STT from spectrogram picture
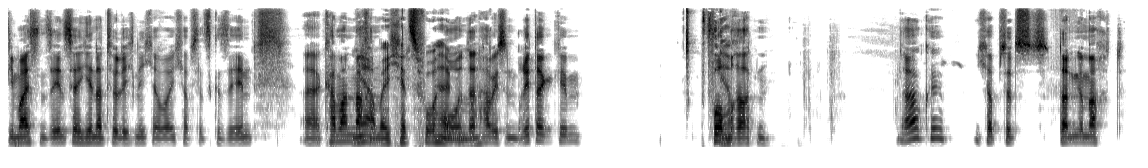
die meisten sehen es ja hier natürlich nicht, aber ich habe es jetzt gesehen. Äh, kann man machen. Ja, aber ich hätte es vorher und dann gemacht. habe ich es in Breter gegeben. Vorm Ja. Braten. Ja, okay. Ich habe es jetzt dann gemacht.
